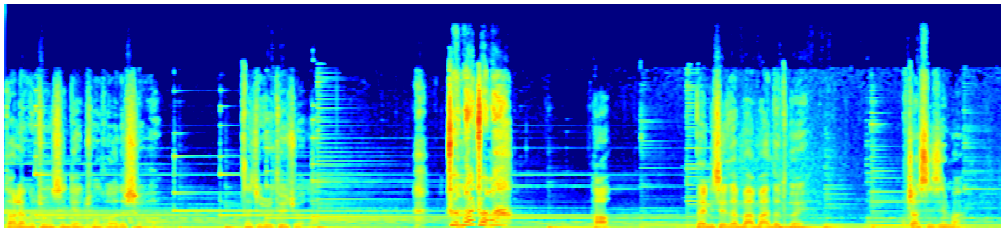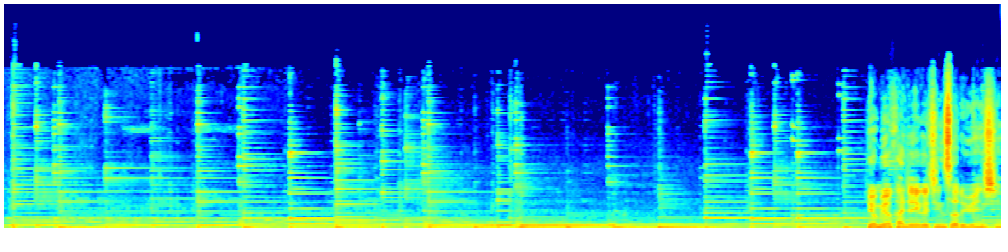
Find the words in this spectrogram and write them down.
当两个中心点重合的时候，那就是对准了。准了，准了。好，那你现在慢慢的推，找星星吧。有没有看见一个金色的圆形，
